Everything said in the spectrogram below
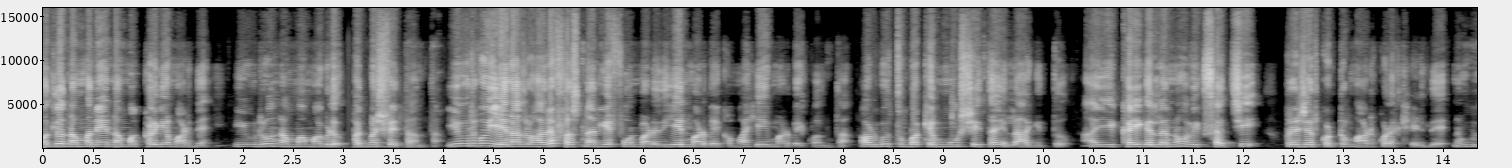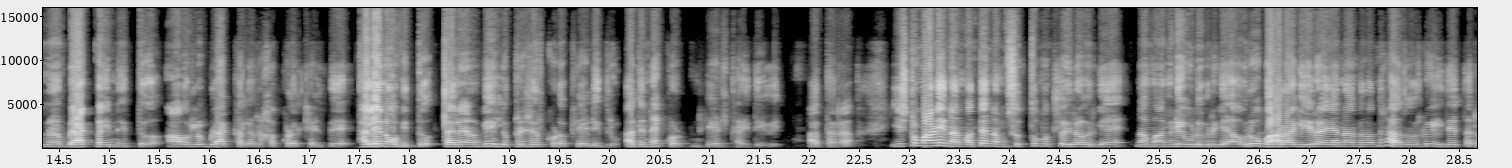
ಮೊದಲು ನಮ್ಮನೆ ನಮ್ಮ ಮಕ್ಕಳಿಗೆ ಮಾಡಿದೆ. ಇವರು ನಮ್ಮ ಮಗಳು ಪದ್ಮಶ್ವೇತ ಅಂತ. ಇವ್ರಿಗೂ ಏನಾದರೂ ಆದರೆ ಫಸ್ಟ್ ನನಗೆ ಫೋನ್ ಮಾಡೋದು, ಏನು ಮಾಡಬೇಕಮ್ಮ, ಹೇಗೆ ಮಾಡಬೇಕು ಅಂತ. ಅವಳಿಗೂ ತುಂಬ ಕೆಮ್ಮು, ಶೀತ ಎಲ್ಲ ಆಗಿತ್ತು. ಈ ಕೈಗೆಲ್ಲನೂ ವಿಕ್ಸ್ ಹಚ್ಚಿ ಪ್ರೆಷರ್ ಕೊಟ್ಟು ಮಾಡ್ಕೊಳಕ್ ಹೇಳಿದೆ. ಬ್ಯಾಕ್ ಪೈನ್ ಇತ್ತು. ಆವಾಗಲೂ ಬ್ಲ್ಯಾಕ್ ಕಲರ್ ಹಾಕೊಳಕ್ ಹೇಳಿದೆ. ತಲೆನೋವಿತ್ತು. ತಲೆನೋವಿಗೆ ಇಲ್ಲಿ ಪ್ರೆಷರ್ ಕೊಡೋಕೆ ಹೇಳಿದ್ರು. ಅದನ್ನೇ ಕೊಟ್ ಹೇಳ್ತಾ ಇದ್ದೀವಿ. ಆ ಥರ. ಇಷ್ಟು ಮಾಡಿ ನಾನು ಮತ್ತೆ ನಮ್ಮ ಸುತ್ತಮುತ್ತಲು ಇರೋರಿಗೆ ನಮ್ಮ ಅಂಗಡಿ ಹುಡುಗರಿಗೆ, ಅವರು ಬಾರಾಗಿ ಇರೋ ಏನಂದ್ರು ಅಂದ್ರೆ ಅದ್ರಿಗೂ ಇದೇ ಥರ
